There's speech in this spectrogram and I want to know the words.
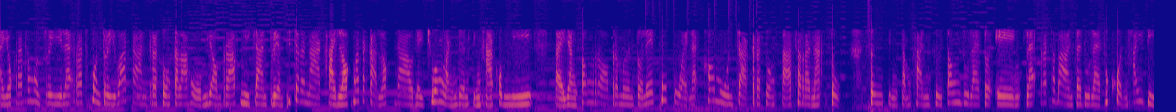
นายกรัฐมนตรี และรัฐมนตรีว่าการกระทรวงกลาโหมยอมรับมีการเตรียมพิจารณาคลายล็อกมาตรการล็อกดาวน์ในช่วงหลังเดือนสิงหาคมนี้ แต่ยังต้องรอประเมินตัวเลขผู้ป่วย และข้อมูลจากกระทรวงสาธารณสุข ซึ่งสิ่งสำคัญคือต้องดูแลตัวเอง และรัฐบาลจะดูแลทุกคนให้ดี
